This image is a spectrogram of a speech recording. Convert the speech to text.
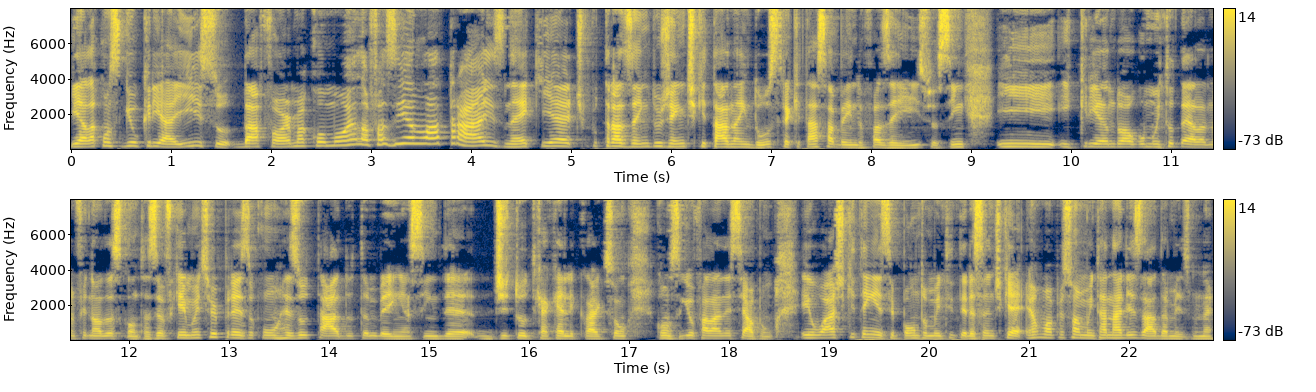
e ela conseguiu criar isso da forma como ela fazia lá atrás, né, que é, tipo, trazendo gente que tá na indústria, que tá sabendo fazer isso, assim, e, e criando algo muito dela, no final das contas. Eu fiquei muito surpreso com o resultado também, assim, de, de tudo que a Kelly Clarkson conseguiu falar nesse álbum. Eu acho que tem esse ponto muito interessante, que é, é uma pessoa muito analisada mesmo, né?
